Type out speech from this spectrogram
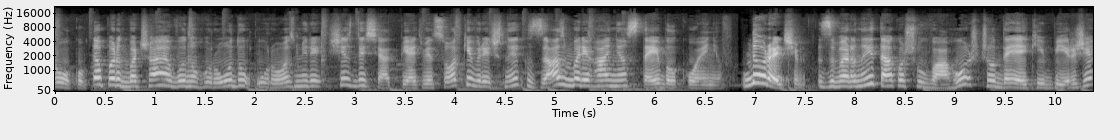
року, та передбачає винагороду у розмірі 65% річних за зберігання стейблкоїнів. До речі, зверни також увагу, що деякі біржі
